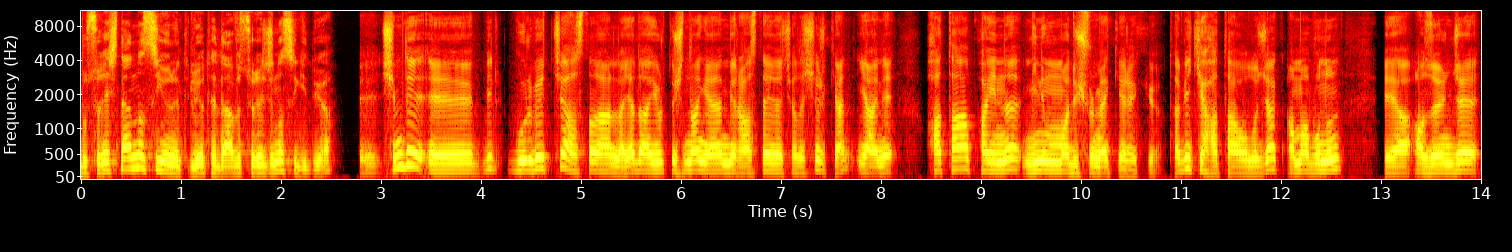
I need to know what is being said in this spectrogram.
Bu süreçler nasıl yönetiliyor? Tedavi süreci nasıl gidiyor? Şimdi e, bir gurbetçi hastalarla ya da yurt dışından gelen bir hastayla çalışırken yani hata payını minimuma düşürmek gerekiyor. Tabii ki hata olacak ama bunun e, az önce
